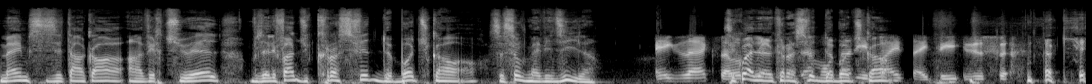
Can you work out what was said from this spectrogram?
même si c'est encore en virtuel. Vous allez faire du crossfit de bas du corps. C'est ça que vous m'avez dit, là. Exact. C'est quoi le crossfit de bas du corps? ça a été juste ça. OK.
